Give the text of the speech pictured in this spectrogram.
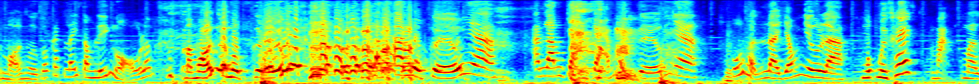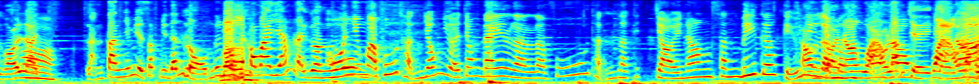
mọi người có cách lấy tâm lý ngộ lắm. Mà mỗi người một kiểu. Lãnh thanh một kiểu nha. Anh lâm trầm cảm một kiểu nha. Phú thịnh là giống như là một người khác mặt mà gọi là Ờ. lạnh tanh giống như sắp đi đánh lộn đó Vâng. luôn không ai dám lại gần Ủa nhưng mà Phú Thịnh giống như ở trong đây là là Phú Thịnh là cái chòi non xanh biếc á kiểu Không, như là chòi non quạo lắm chị, quạo lắm.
